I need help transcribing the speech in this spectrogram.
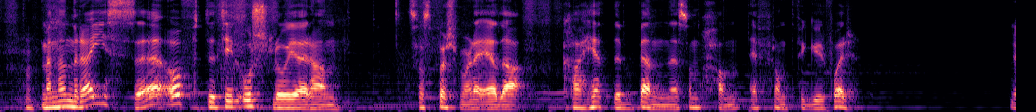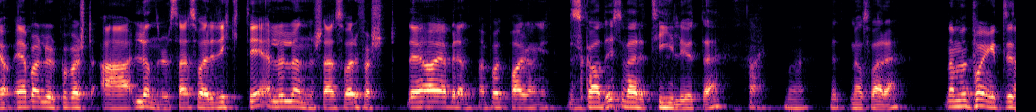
Men han reiser ofte til Oslo, gjør han. Så spørsmålet er da Hva heter bandet som han er frontfigur for? Ja, jeg bare lurer på først er, Lønner det seg å svare riktig, eller lønner det seg å svare først? Det har jeg brent meg på et par ganger. Det skader ikke å være tidlig ute Nei. Nei. med, med å svare. Nei, men Poenget til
